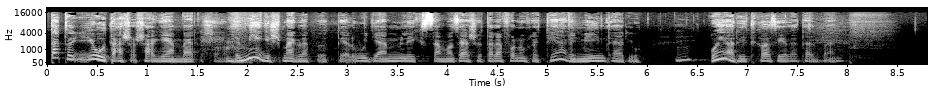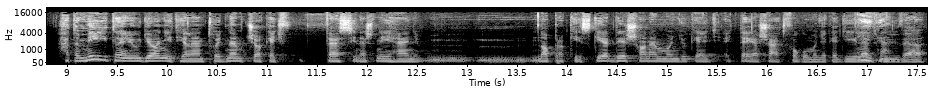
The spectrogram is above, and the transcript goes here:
tehát, hogy jó társasági ember. Köszönöm. De mégis meglepődtél, úgy emlékszem az első telefonunkra, hogy tényleg egy mély interjú. Hm? Olyan ritka az életedben. Hát a mélyíteni ugye annyit jelent, hogy nem csak egy felszínes néhány mm, napra kész kérdés, hanem mondjuk egy, egy teljes átfogó, mondjuk egy életművel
